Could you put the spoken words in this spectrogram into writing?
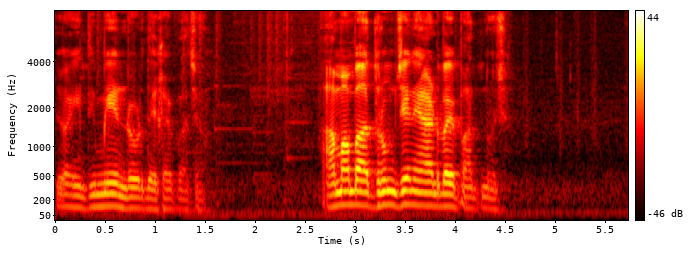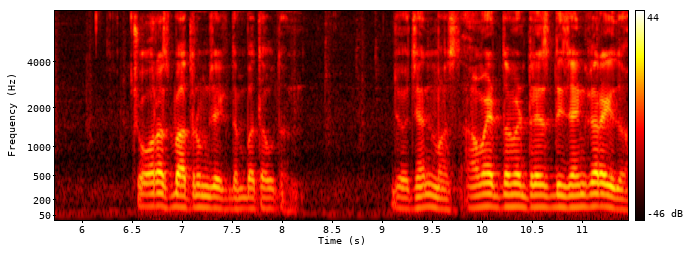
જો અહીંથી મેઇન રોડ દેખાય પાછો. આમાં બાથરૂમ છે ને, આઠ બાય પાંચનો છે. ચોરસ બાથરૂમ છે, એકદમ બતાવું તમને. જો છે ને મસ્ત. આમાં તમે ડ્રેસ ડિઝાઇન કરાવી દો.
